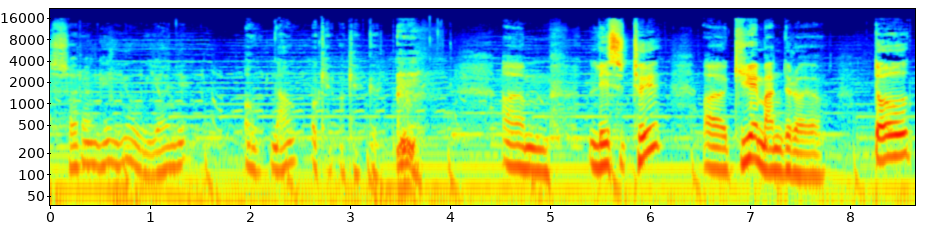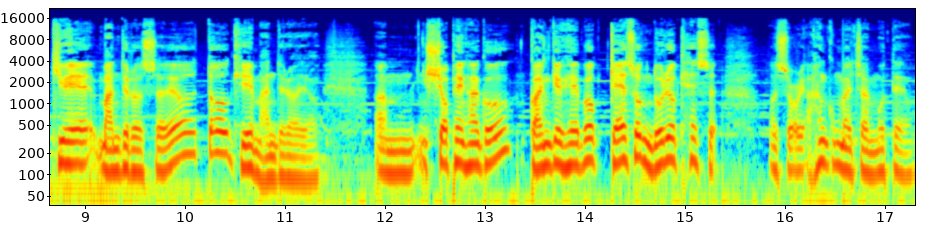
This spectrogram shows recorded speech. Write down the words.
사랑해요 연예 어 now? 오케이 오케이 good 음, 리스트 어, 기회 만들어요. 또 기회 만들었어요. 또 기회 만들어요. 음, 쇼핑하고 관계 회복 계속 노력했어요 어, sorry 한국말 잘 못해요.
